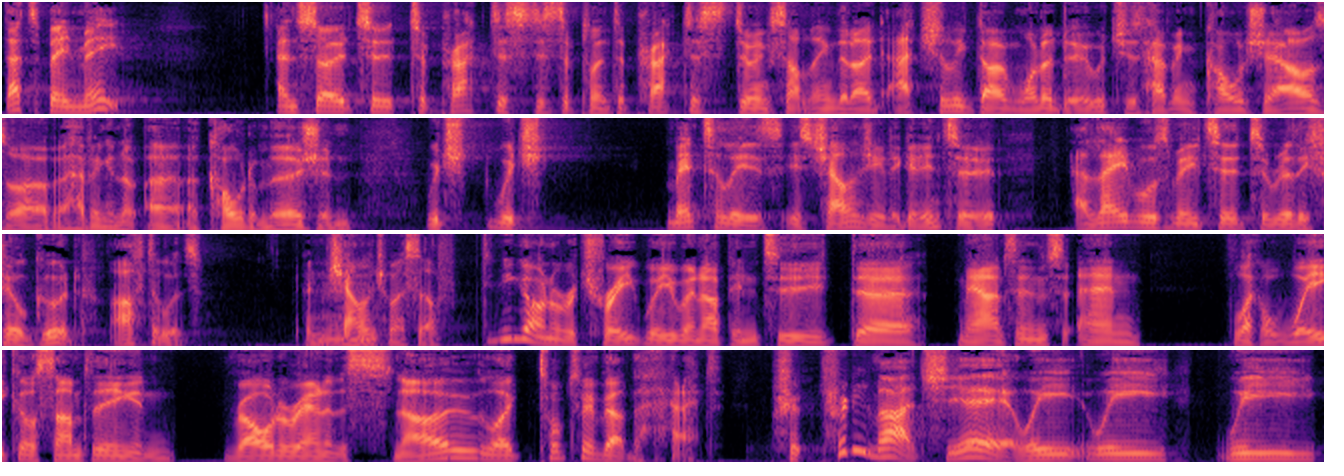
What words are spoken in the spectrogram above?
That's been me. And so to, to practice discipline, to practice doing something that I actually don't want to do, which is having cold showers or having a, a cold immersion, which, which mentally is, is challenging to get into, enables me to, to really feel good afterwards and mm. challenge myself. Didn't you go on a retreat where you went up into the mountains and like a week or something and rolled around in the snow? Like, talk to me about that. Pretty much, yeah. We, we, we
